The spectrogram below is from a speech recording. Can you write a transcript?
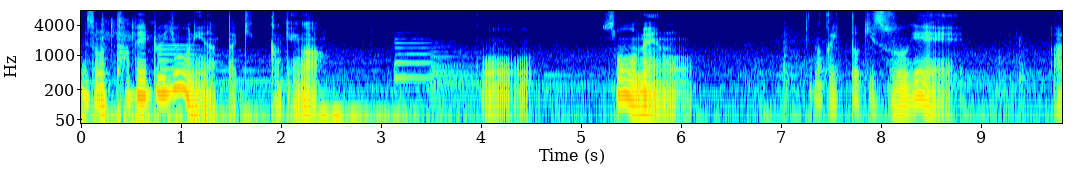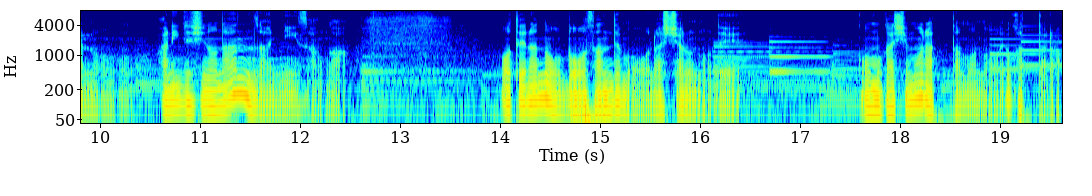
でその食べるようになったきっかけがこうそうめんをなんか一時すげえあの兄弟子の南山兄さんがお寺のお坊さんでもいらっしゃるのでこう昔もらったものをよかったら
